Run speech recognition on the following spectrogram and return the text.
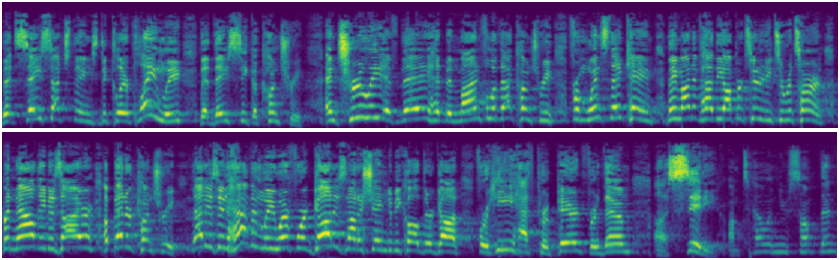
that say such things declare plainly that they seek a country. And truly, if they had been mindful of that country from whence they came, they might have had the opportunity to return. But now they desire a better country that is in heavenly, wherefore God is not ashamed to be called their God, for he hath prepared for them a city. I'm telling you something.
